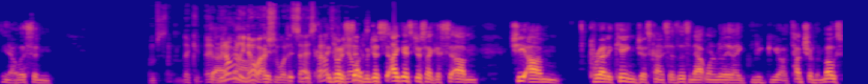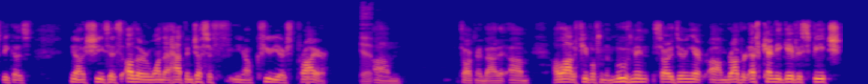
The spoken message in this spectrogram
you know, listen, I'm like, uh, we don't really um, know actually what it says. I don't think it said, but just I guess just like a um, she um, Coretta King just kind of says, listen, that one really like you know touched her the most because you know she's this other one that happened just a f- you know a few years prior. Yep. Um, talking about it, um, a lot of people from the movement started doing it. Um, Robert F. Kennedy gave his speech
